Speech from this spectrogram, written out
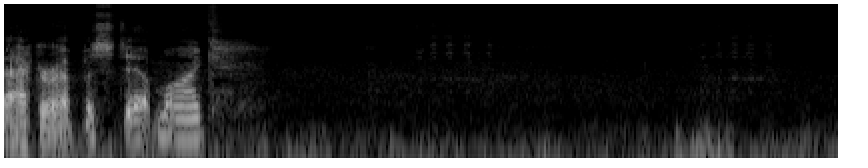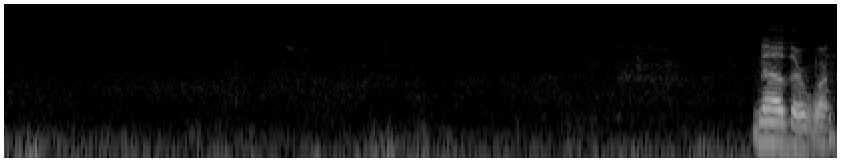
Back her up a step, Mike. Another one.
